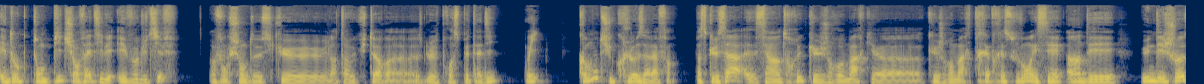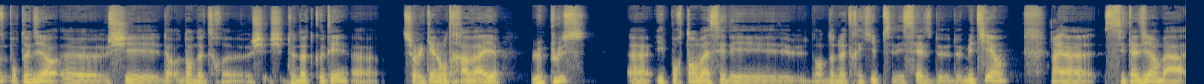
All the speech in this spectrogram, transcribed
et donc ton pitch en fait, il est évolutif en fonction de ce que l'interlocuteur, euh, le prospect t'a dit. Oui. Comment tu closes à la fin? Parce que ça, c'est un truc que je remarque euh, que je remarque très très souvent et c'est un des une des choses pour te dire euh, chez dans, dans notre chez, de notre côté euh, sur lequel on travaille le plus. Euh, et pourtant, bah, c'est des dans, dans notre équipe, c'est des sales de, de métier. Hein. Ouais. Euh, C'est-à-dire, bah,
